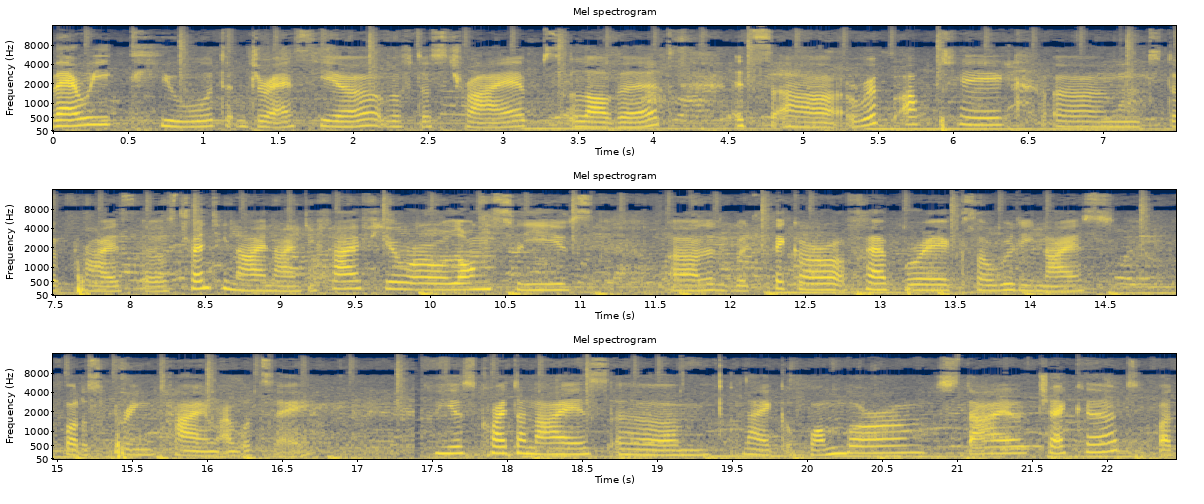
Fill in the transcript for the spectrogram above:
very cute dress here with the stripes. Love it. It's a rib optic and the price is 29.95 euro. Long sleeves a little bit thicker fabric so really nice for the springtime I would say. Here's quite a nice um, like bomber style jacket but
